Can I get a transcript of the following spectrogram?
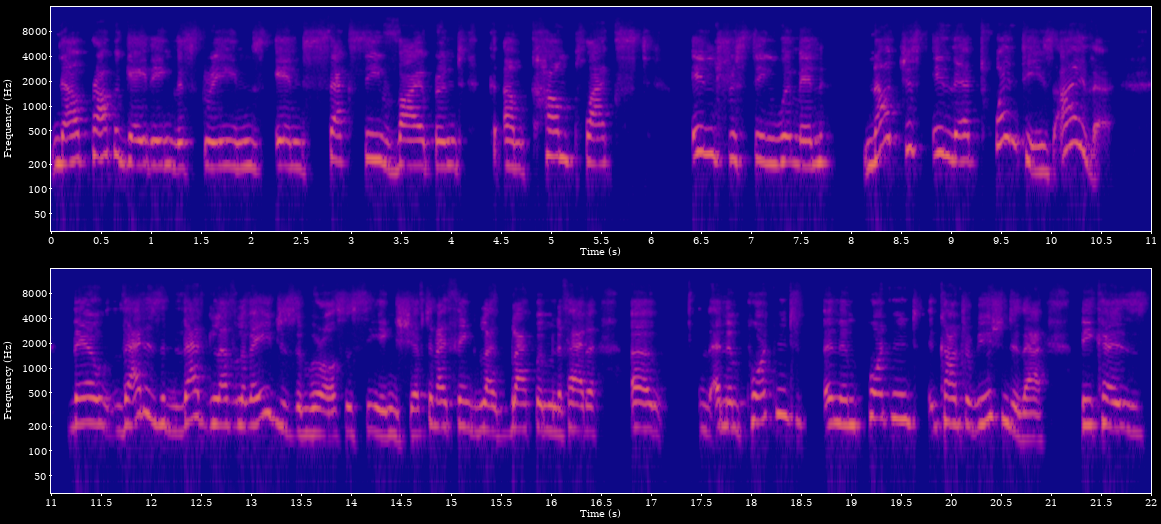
now propagating the screens in sexy, vibrant, um, complex, interesting women, not just in their 20s either. There that is that level of ageism we're also seeing shift and i think like black women have had a, a an important an important contribution to that because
